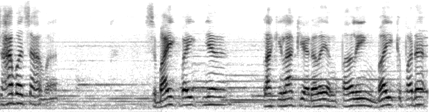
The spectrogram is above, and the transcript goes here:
Sahabat-sahabat, Sebaik-baiknya laki-laki adalah yang paling baik kepada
